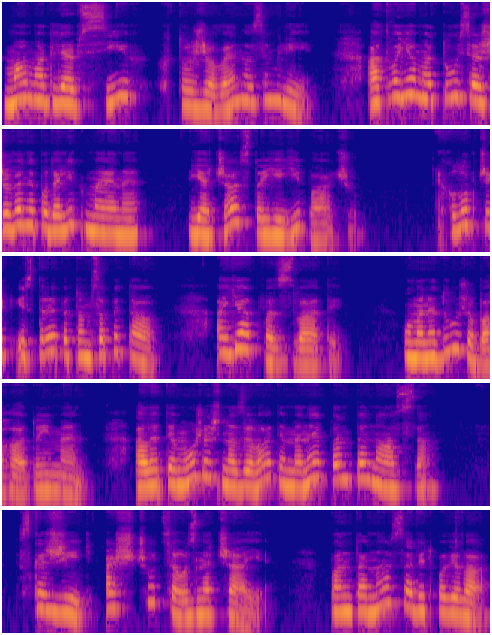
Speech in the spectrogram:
мама для всіх, хто живе на землі, а твоя матуся живе неподалік мене. Я часто її бачу. Хлопчик із трепетом запитав, а як вас звати? У мене дуже багато імен, але ти можеш називати мене Пантанаса. Скажіть, а що це означає? Пантанаса відповіла,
